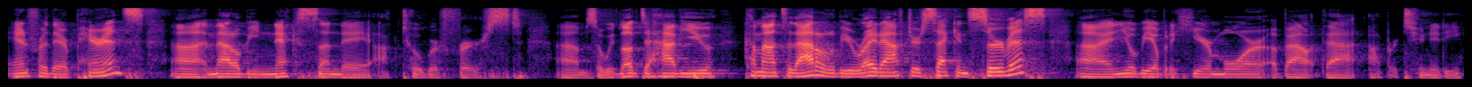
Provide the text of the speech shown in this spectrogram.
and for their parents, uh, and that'll be next Sunday, October 1st. Um, so we'd love to have you come out to that. It'll be right after second service, uh, and you'll be able to hear more about that opportunity.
